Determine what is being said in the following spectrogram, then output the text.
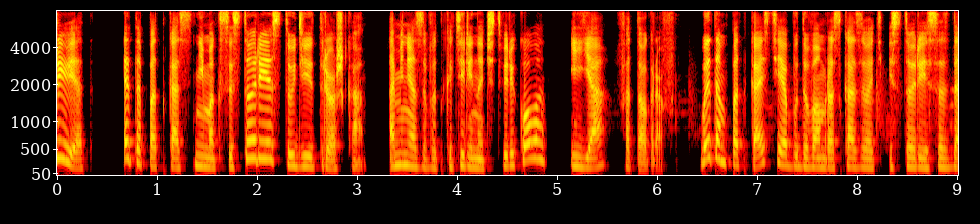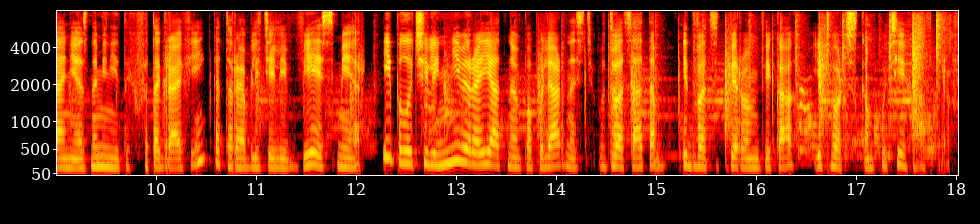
Привет! Это подкаст «Снимок с историей» студии «Трешка». А меня зовут Катерина Четверякова, и я фотограф. В этом подкасте я буду вам рассказывать истории создания знаменитых фотографий, которые облетели весь мир и получили невероятную популярность в 20 и 21 веках и творческом пути их авторов.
